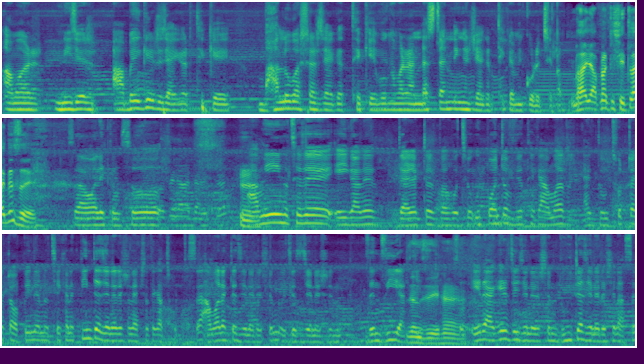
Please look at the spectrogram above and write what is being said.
আমার নিজের আবেগের জায়গার থেকে, ভালোবাসার জায়গার থেকে এবং আমার আন্ডারস্ট্যান্ডিং এর জায়গার থেকে আমি করেছিলাম। ভাই, আপনার কি শীত লাগতেছে? আলাইকুম। সো আমি হচ্ছে যে এই গানের ডাইরেক্টর বা হচ্ছে ওই পয়েন্ট অফ ভিউ থেকে আমার একদম ছোট্ট একটা অপিনিয়ন হচ্ছে এখানে তিনটা জেনারেশন একসাথে কাজ করতেছে। আমার একটা generation which is generation gen Z আর হ্যাঁ। এর আগের যে জেনারেশন দুইটা জেনারেশন আছে।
